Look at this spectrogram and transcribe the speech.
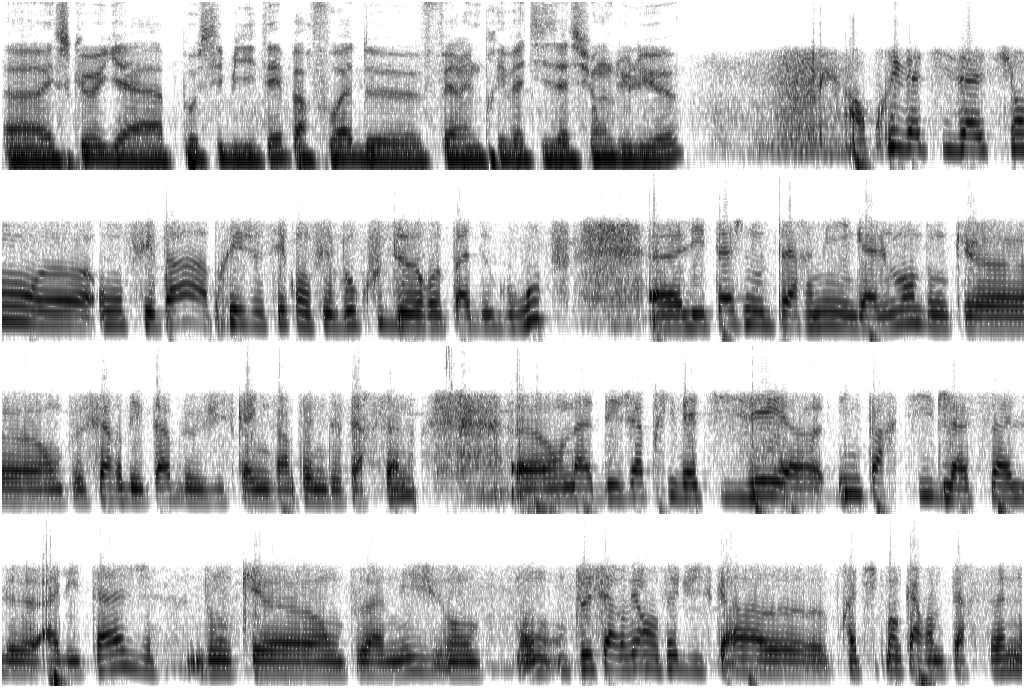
est-ce qu'il y a possibilité parfois de faire une privatisation du lieu? Alors privatisation, euh, on fait pas. Après, je sais qu'on fait beaucoup de repas de groupe. Euh, L'étage nous le permet également, donc euh, on peut faire des tables jusqu'à une vingtaine de personnes. Euh, on a déjà privatisé une partie de la salle à l'étage, donc on peut amener, on, on, peut servir en fait jusqu'à pratiquement 40 personnes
